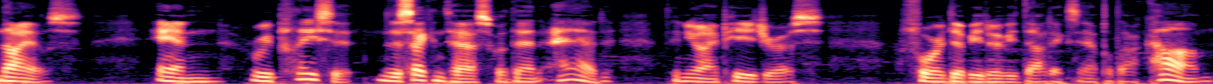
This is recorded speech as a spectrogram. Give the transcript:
NIOS and replace it. The second task will then add the new IP address for www.example.com.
